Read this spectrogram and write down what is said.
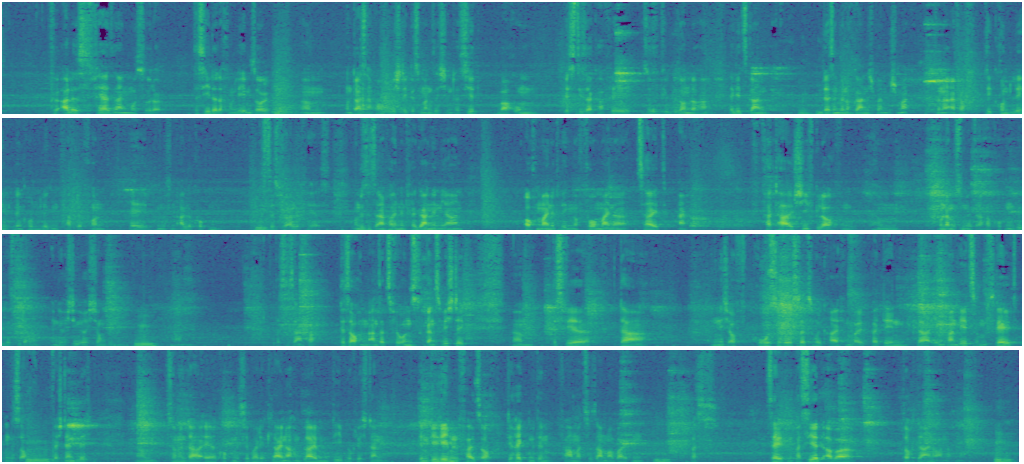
für alles fair sein muss oder dass jeder davon leben soll. Ähm, und da ist einfach auch wichtig, dass man sich interessiert, warum ist dieser Kaffee so viel besonderer. Da geht's gar nicht, da sind wir noch gar nicht beim Geschmack, sondern einfach die grundlegend, den grundlegenden Faktor von, hey, wir müssen alle gucken, dass mhm. das für alle fair ist. Und es ist einfach in den vergangenen Jahren, auch meinetwegen noch vor meiner Zeit, einfach fatal schiefgelaufen. Ähm, und da müssen wir jetzt einfach gucken, wie wir es wieder in die richtige Richtung biegen. Mhm. Das ist einfach, das ist auch ein Ansatz für uns ganz wichtig, ähm, dass wir da nicht auf große Röster zurückgreifen, weil bei denen, klar, irgendwann geht es ums Geld und das ist auch mhm. verständlich, ähm, sondern da eher gucken, dass wir bei den kleineren bleiben, die wirklich dann gegebenenfalls auch direkt mit dem Farmer zusammenarbeiten, mhm. was selten passiert, aber doch der eine oder andere noch. Mhm.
